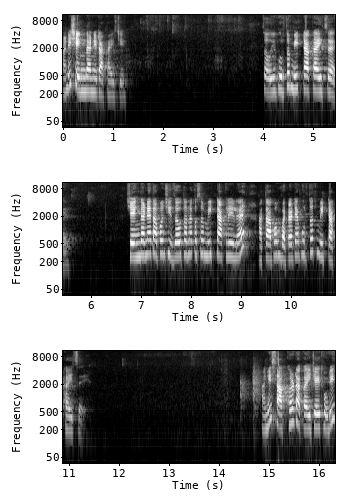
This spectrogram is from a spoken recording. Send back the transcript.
आणि शेंगदाणे टाकायचे. चवीपुरतं मीठ टाकायचं आहे. शेंगदाण्यात आपण शिजवताना कसं मीठ टाकलेलं आहे आता आपण बटाट्यापुरतंच मीठ टाकायचं आहे. आणि साखर टाकायची आहे थोडी.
